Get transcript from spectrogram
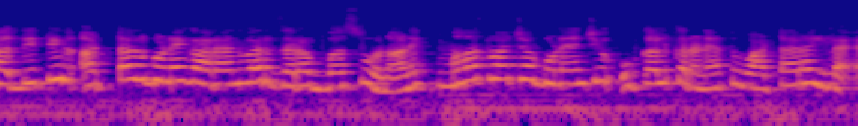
हद्दीतील अट्टल गुन्हेगारांवर जरब बसवून अनेक महत्त्वाच्या गुन्ह्यांची उकल करण्यात वाटा राहिलाय.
